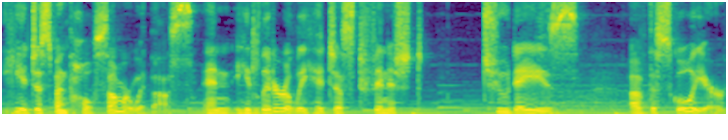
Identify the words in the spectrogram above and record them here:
He had just spent the whole summer with us, and he literally had just finished two days of the school year.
